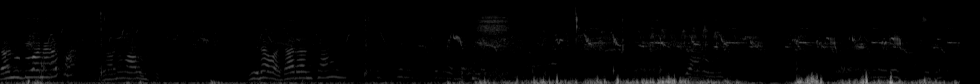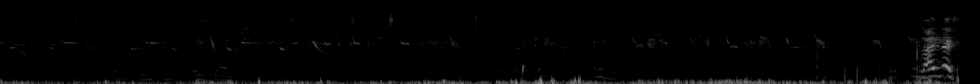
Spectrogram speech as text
રન ઉડવાના આવે પણ રન વાળું છે જેના વધારે રન થાય ટ્રાય નાખ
